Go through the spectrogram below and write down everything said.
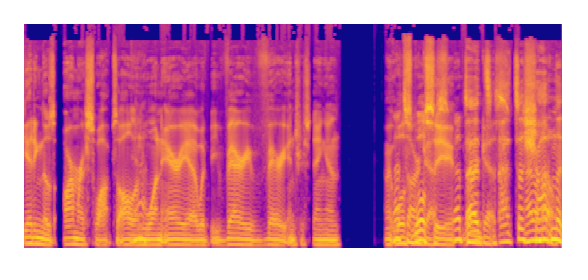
Getting those armor swaps all Yeah. in one area would be very, very interesting. And I mean, That's we'll we'll guess. see. That's our guess. that's a shot in the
